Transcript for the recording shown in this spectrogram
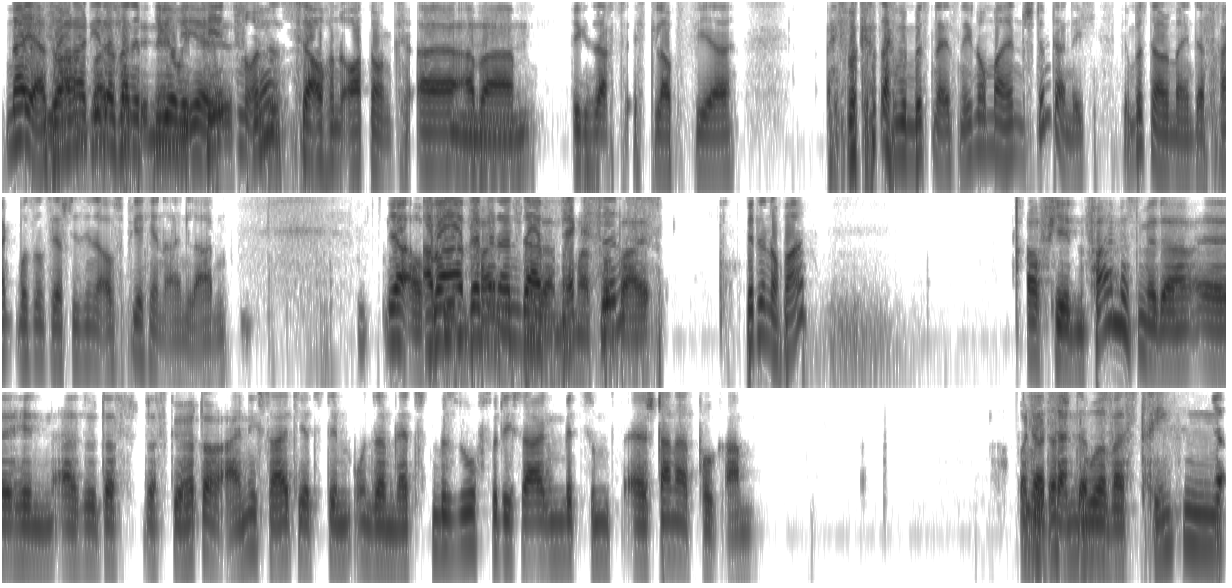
Naja, so ja, hat halt jeder seine halt Prioritäten ist, ne? und das ist ja auch in Ordnung. Äh, mhm. Aber wie gesagt, ich glaube, wir Ich wollte gerade sagen, wir müssen da jetzt nicht nochmal hin. Stimmt ja nicht. Wir müssen da nochmal hin. Der Frank muss uns ja schließlich aufs Bierchen einladen. Ja, Auf aber wenn Fall wir dann da weg sind. Vorbei. Bitte nochmal? Auf jeden Fall müssen wir da äh, hin. Also das, das gehört doch eigentlich seit jetzt dem, unserem letzten Besuch, würde ich sagen, mit zum äh, Standardprogramm. Und ja, jetzt dann stimmt. nur was trinken, ja.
